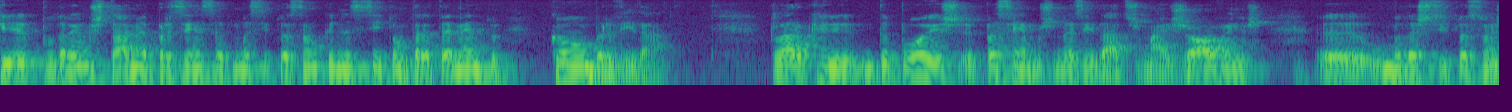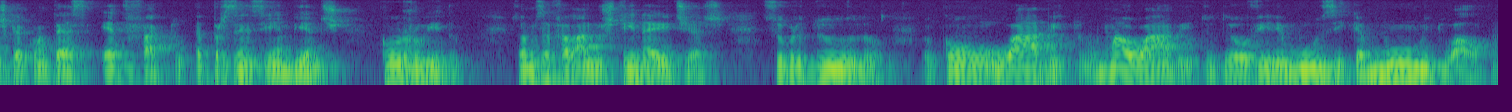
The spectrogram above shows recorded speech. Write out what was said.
que poderemos estar na presença de uma situação que necessita um tratamento com brevidade. Claro que depois passemos nas idades mais jovens, eh, uma das situações que acontece é de facto a presença em ambientes com ruído. Estamos a falar nos teenagers, sobretudo com o hábito, o mau hábito de ouvirem música muito alta,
